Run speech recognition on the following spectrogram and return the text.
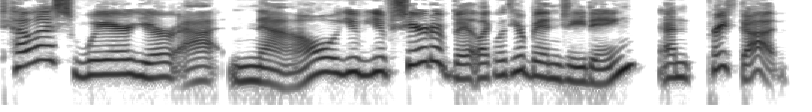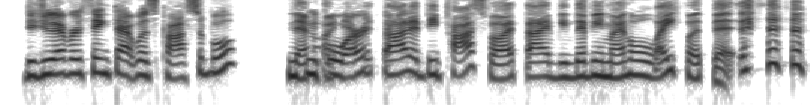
Tell us where you're at now. You've, you've shared a bit like with your binge eating and praise God. Did you ever think that was possible? No, before? I never thought it'd be possible. I thought I'd be living my whole life with it.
